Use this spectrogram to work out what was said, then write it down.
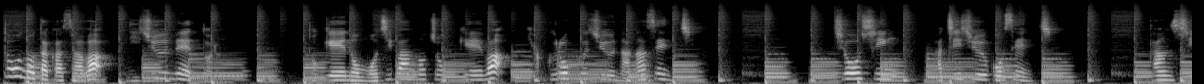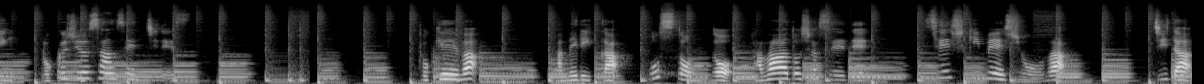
塔の高さは20メートル。時計の文字盤の直径は167センチ。長身85センチ。単身63センチです。時計はアメリカボストンのハワード社製で、正式名称は、自打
